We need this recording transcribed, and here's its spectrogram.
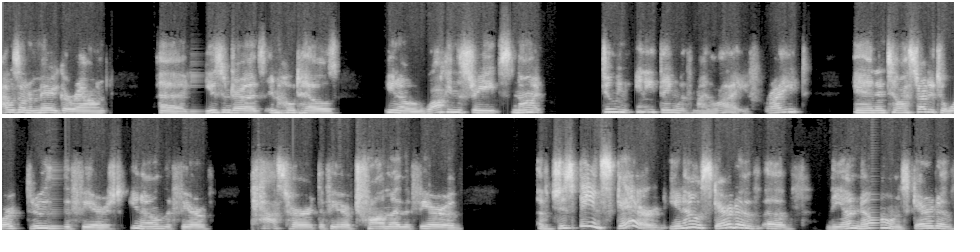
I was on a merry-go-round, uh, using drugs in hotels, you know, walking the streets, not doing anything with my life, right? And until I started to work through the fears, you know, the fear of past hurt, the fear of trauma, the fear of of just being scared, you know, scared of of the unknown, scared of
